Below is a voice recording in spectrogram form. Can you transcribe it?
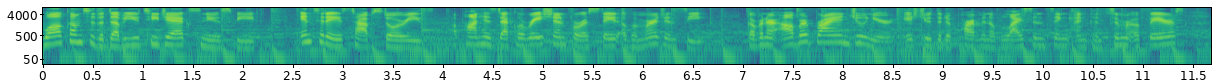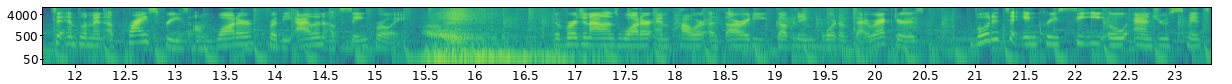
Welcome to the WTJX newsfeed. In today's top stories, upon his declaration for a state of emergency, Governor Albert Bryan Jr. issued the Department of Licensing and Consumer Affairs to implement a price freeze on water for the island of St. Croix. The Virgin Islands Water and Power Authority Governing Board of Directors voted to increase CEO Andrew Smith's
